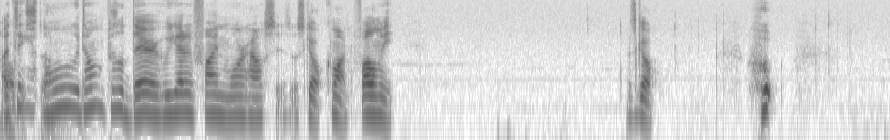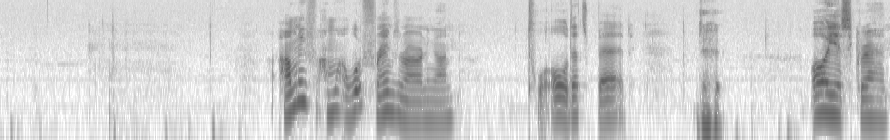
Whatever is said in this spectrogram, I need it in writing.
I think. Oh, don't build there. We gotta find more houses. Let's go. Come on, follow me. Let's go. How many? How, what frames am I running on? Twelve. Oh, that's bad. Oh yes, grand.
